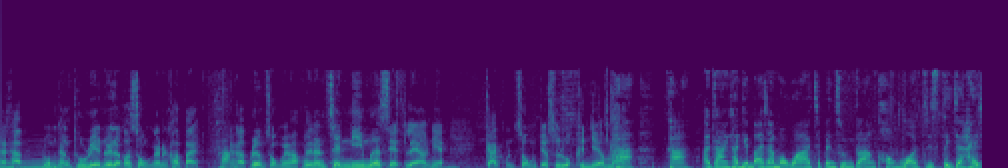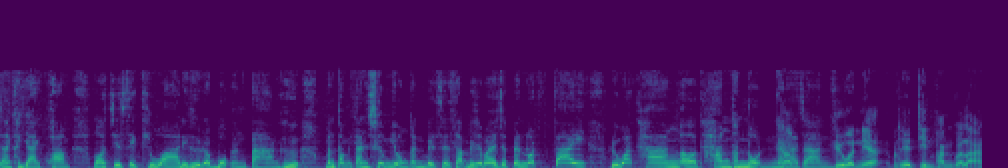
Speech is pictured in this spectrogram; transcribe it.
นะครับรวมทั้งทุเรียนด้วยแล้วก็ส่งกันเข้าไปค่ะ นะครับเริ่มส่งไปมากเพราะฉะนั้นเส้นนี้เมื่อเสร็จแล้วเนี่ย การขนส่งจะสะดวกขึ้นเยอะมาก ค่ะค่ะ อาจารย์คะที่บาอาจารย์บอกว่าจะเป็นศูนย์กลางของโลจิสติกจะให้อาจารย์ขยายความโลจิสติกที่ว่านี่คือระบบต่างๆ คือมันต้องมีการเชื่อมโยงกันเบ็ดเสร็จสับไม่ใช่ว่าจะเป็นรถไฟหรือว่าทางเอ่อทางถนนนะคคะบอาจารย์ คือวันเนี้ยประเทศจีนพันกว่าล้าน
